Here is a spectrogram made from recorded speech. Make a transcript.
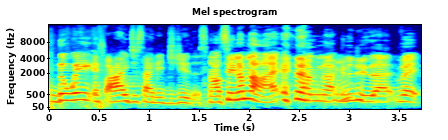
the way if I decided to do this, not saying I'm not, I'm not gonna mm-hmm. do that, but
